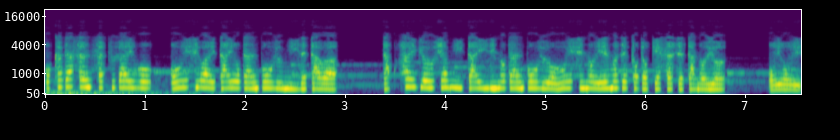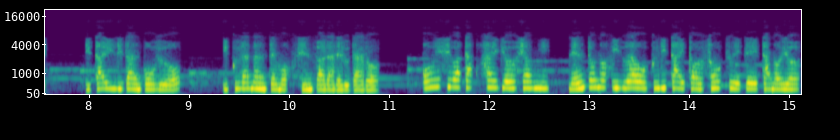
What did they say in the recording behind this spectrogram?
岡田さん殺害後、大石は遺体を段ボールに入れたわ。宅配業者に遺体入りの段ボールを大石の家まで届けさせたのよ。おいおい、遺体入り段ボールを？いくらなんでも不審がられるだろ。大石は宅配業者に、粘土のフィギュアを送りたいと嘘をついていたのよ。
